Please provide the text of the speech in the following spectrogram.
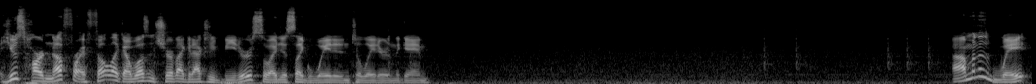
he was hard enough where I felt like I wasn't sure if I could actually beat her, so I just, like, waited until later in the game. I'm gonna wait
